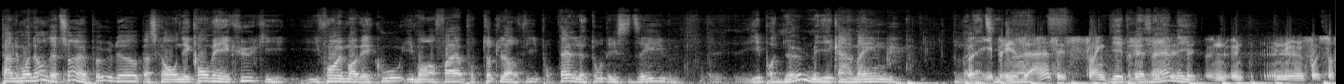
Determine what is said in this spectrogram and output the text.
Parlez-moi donc de ça un peu, là, parce qu'on est convaincu qu'ils font un mauvais coup, ils vont en faire pour toute leur vie. Pourtant, le taux de récidive, il est pas nul, mais il est quand même ben, il est présent, c'est cinq. Il est présent, mais une, fois sur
